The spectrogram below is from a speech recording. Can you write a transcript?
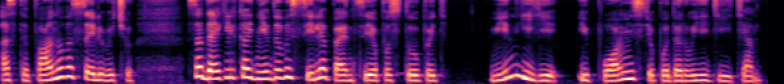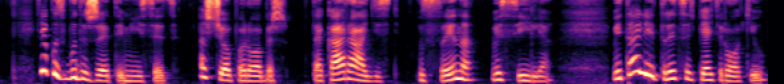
А Степану Васильовичу за декілька днів до весілля пенсія поступить. Він її і повністю подарує дітям. Якось буде жити місяць. А що поробиш? Така радість у сина весілля. Віталії 35 років.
